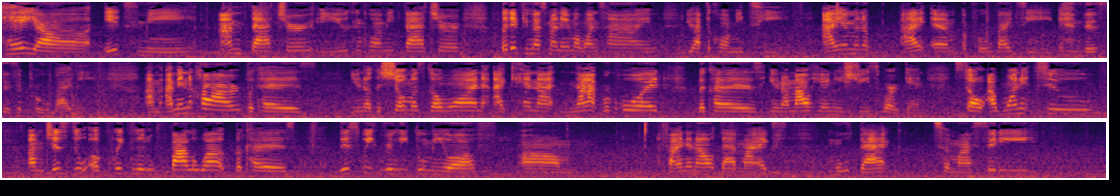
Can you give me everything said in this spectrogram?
Hey y'all, it's me. I'm Thatcher. You can call me Thatcher, but if you mess my name up one time, you have to call me T. I am an I am approved by T, and this is approved by me. Um, I'm in the car because you know the show must go on. I cannot not record because you know I'm out here in these streets working. So I wanted to um just do a quick little follow up because this week really threw me off. Um, finding out that my ex moved back to my city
